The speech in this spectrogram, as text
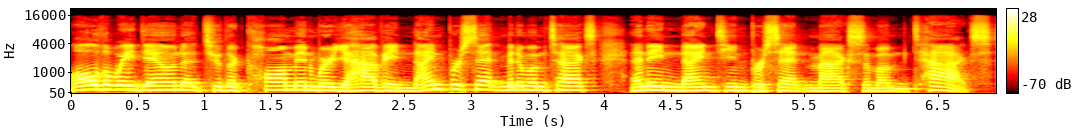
all the way down to the common where you have a 9% minimum tax and a 19% maximum tax.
